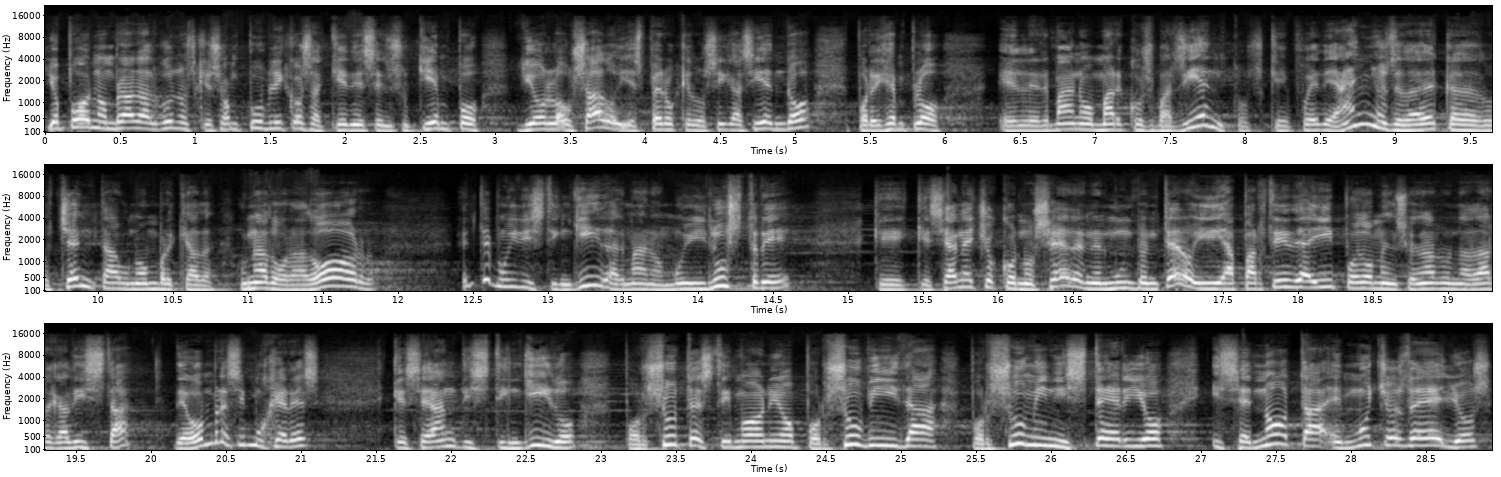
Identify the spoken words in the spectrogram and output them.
Yo puedo nombrar algunos que son públicos, a quienes en su tiempo Dios lo ha usado y espero que lo siga haciendo. Por ejemplo, el hermano Marcos Barrientos, que fue de años de la década del 80, un hombre que un adorador, gente muy distinguida, hermano, muy ilustre que, se han hecho conocer en el mundo entero. Y a partir de ahí puedo mencionar una larga lista de hombres y mujeres que se han distinguido por su testimonio, por su vida, por su ministerio, y se nota en muchos de ellos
